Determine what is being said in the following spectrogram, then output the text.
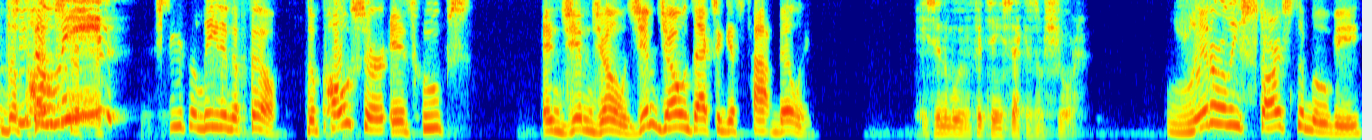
The She's the lead? She's the lead in the film. The poster is Hoopz and Jim Jones. Jim Jones actually gets top billing. He's in the movie in 15 seconds, I'm sure. Literally starts the movie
